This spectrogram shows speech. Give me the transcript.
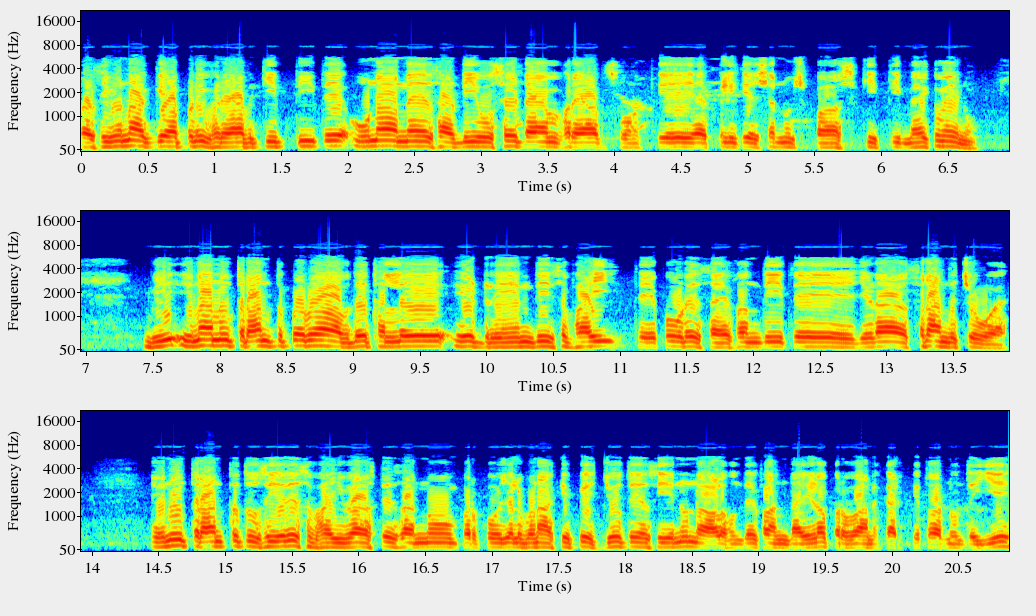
ਅਸੀਂ ਉਹਨਾਂ ਅੱਗੇ ਆਪਣੀ ਫਰਿਆਦ ਕੀਤੀ ਤੇ ਉਹਨਾਂ ਨੇ ਸਾਡੀ ਉਸੇ ਟਾਈਮ ਫਰਿਆਦ ਸੁਣ ਕੇ ਐਪਲੀਕੇਸ਼ਨ ਨੂੰ ਸਿਫਾਰਿਸ਼ ਕੀਤੀ ਮਹਿਕਮੇ ਨੂੰ। ਵੀ ਇਹਨਾਂ ਨੂੰ ਤੁਰੰਤ ਪ੍ਰਭਾਵ ਦੇ ਥੱਲੇ ਇਹ ਡਰੇਨ ਦੀ ਸਫ਼ਾਈ ਤੇ ਭੋੜੇ ਸਾਈਫਨ ਦੀ ਤੇ ਜਿਹੜਾ ਸਰਹੰਦ ਚੋ ਹੈ, ਇਹਨੂੰ ਤੁਰੰਤ ਤੁਸੀਂ ਇਹਦੇ ਸਫ਼ਾਈ ਵਾਸਤੇ ਸਾਨੂੰ ਪ੍ਰਪੋਜ਼ਲ ਬਣਾ ਕੇ ਭੇਜੋ ਤੇ ਅਸੀਂ ਇਹਨੂੰ ਨਾਲ ਹੁੰਦੇ ਫੰਡ ਆ ਜਿਹੜਾ ਪ੍ਰਵਾਨ ਕਰਕੇ ਤੁਹਾਨੂੰ ਦਈਏ।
